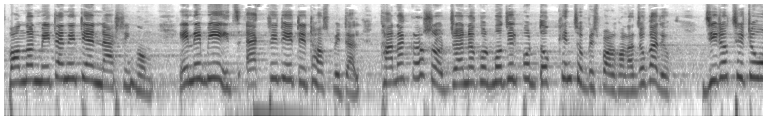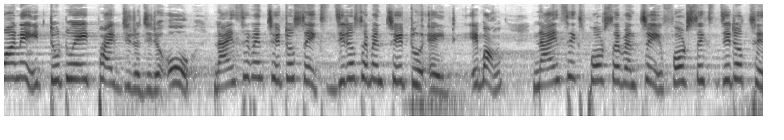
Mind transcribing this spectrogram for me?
Spandan maternity and nursing home NABH accredited hospital থানা ক্রস রোড জয়নগর, মজিলপুর, দক্ষিণ চব্বিশ পরগনা যোগাযোগ zero three two one eight two two eight five zero zero ও nine seven three two six zero seven three two eight এবং nine six four seven three four six zero three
